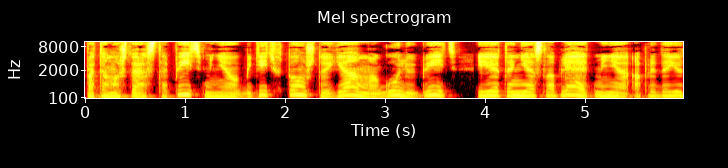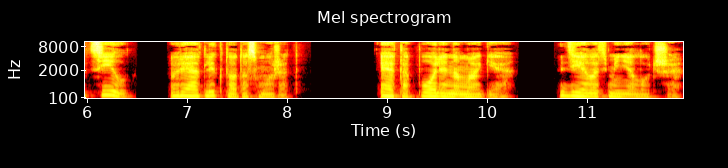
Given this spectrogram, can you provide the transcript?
Потому что растопить меня, убедить в том, что я могу любить, и это не ослабляет меня, а придает сил, вряд ли кто-то сможет. Это Полина магия. Делать меня лучше.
